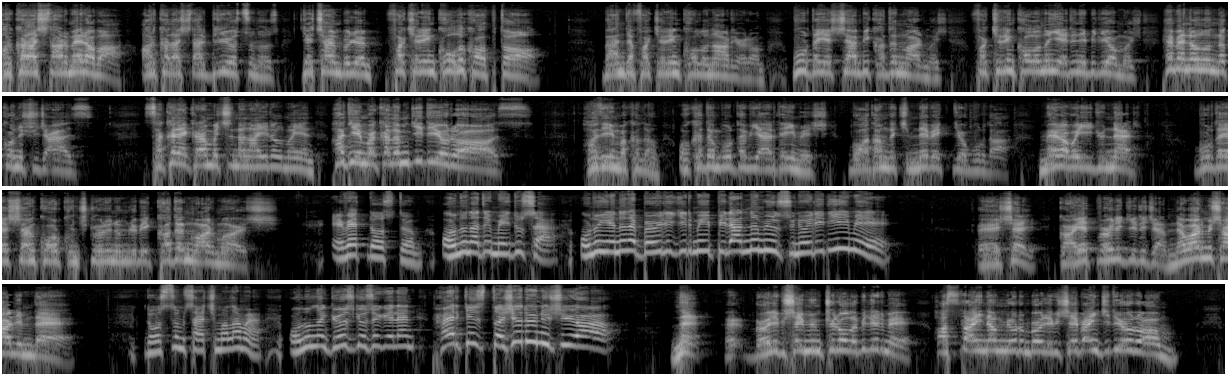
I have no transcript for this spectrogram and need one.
Arkadaşlar merhaba. Arkadaşlar biliyorsunuz geçen bölüm fakirin kolu koptu. Ben de fakirin kolunu arıyorum. Burada yaşayan bir kadın varmış. Fakirin kolunun yerini biliyormuş. Hemen onunla konuşacağız. Sakın ekran başından ayrılmayın. Hadi bakalım gidiyoruz. Hadi bakalım. O kadın burada bir yerdeymiş. Bu adam da kim ne bekliyor burada? Merhaba iyi günler. Burada yaşayan korkunç görünümlü bir kadın varmış. Evet dostum. Onun adı Medusa. Onun yanına böyle girmeyi planlamıyorsun öyle değil mi? Ee şey gayet böyle gireceğim. Ne varmış halimde? Dostum saçmalama. Onunla göz göze gelen herkes taşa dönüşüyor. Ne? E, Böyle bir şey mümkün olabilir mi? Asla inanmıyorum böyle bir şey. Ben gidiyorum.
